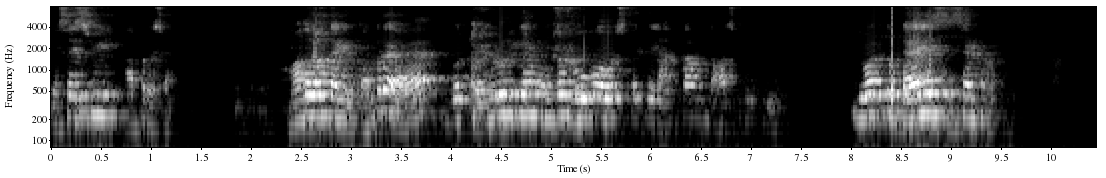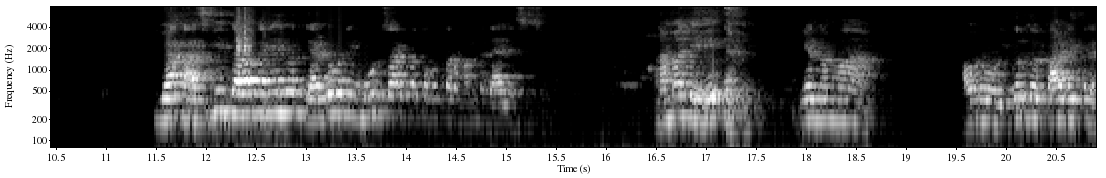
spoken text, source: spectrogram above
ಯಶಸ್ವಿ ಆಪರೇಷನ್ ಮೊದಲೊಂದಾಗಿತ್ತು ಅಂದರೆ ಇವತ್ತು ಬೆಂಗಳೂರಿಗೆ ಮುಂಬೈಗೆ ಹೋಗೋ ಅವಶ್ಯಕತೆ ಇಲ್ಲ. ಅಂತ ಒಂದು ಹಾಸ್ಪಿಟ್ಲ್ ಇವತ್ತು ಡಯಾಲಿಸಿಸ್ ಸೆಂಟರ್. ಯಾ ಖಾಸಗಿ ದವಾಖಾನೆಯಲ್ಲಿ ಇವತ್ತು ಎರಡೂವರೆ, ಮೂರು ಸಾವಿರ ರೂಪಾಯಿ ತಗೋತಾರೆ ಒಂದು ಡಯಾಲಿಸಿಸ್. ನಮ್ಮಲ್ಲಿ ಏನು ನಮ್ಮ ಅವರು ಇದ್ರದ್ದು ಕಾರ್ಡ್ ಇದ್ರೆ,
